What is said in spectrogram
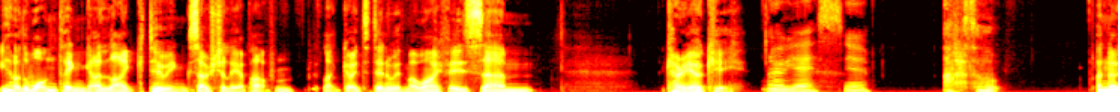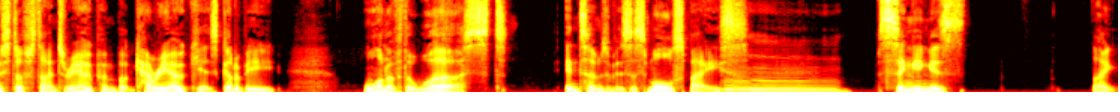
you know the one thing I like doing socially, apart from like going to dinner with my wife, is um, karaoke. Oh, yes. Yeah. And I thought, I know stuff's starting to reopen, but karaoke has got to be one of the worst in terms of it's a small space. Mm. Singing is like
